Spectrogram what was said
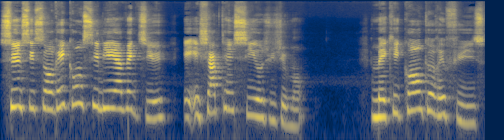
Ceux-ci sont réconciliés avec Dieu et échappent ainsi au jugement. Mais quiconque refuse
